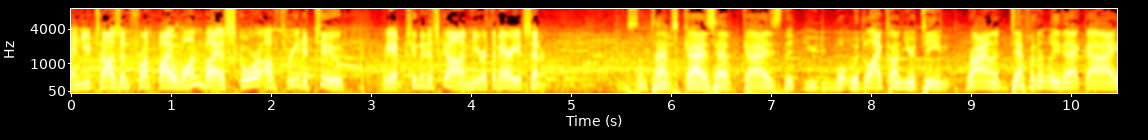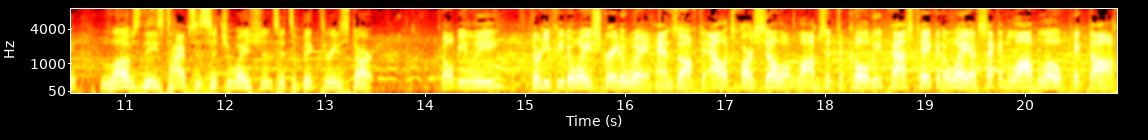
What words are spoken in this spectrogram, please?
and Utah's in front by one by a score of three to two. We have two minutes gone here at the Marriott Center. Sometimes guys have guys that you would like on your team. Rylan, definitely that guy. Loves these types of situations. It's a big three to start. Kolby Lee, 30 feet away, straight away. Hands off to Alex Barcelo. Lobs it to Kolby. Pass taken away. A second lob low picked off.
